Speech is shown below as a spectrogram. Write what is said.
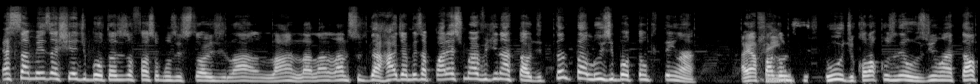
essa mesa é cheia de botões. Às vezes eu faço alguns stories de lá, lá, lá, lá, lá no estúdio da rádio, a mesa parece uma árvore de Natal, de tanta luz de botão que tem lá. Aí apaga o estúdio, coloca os neonzinhos lá e tal.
